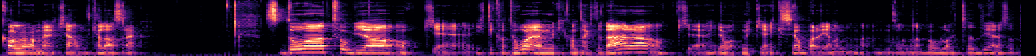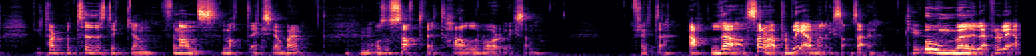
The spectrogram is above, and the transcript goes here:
Kollar om jag kan, kan lösa det här. Så då tog jag och eh, gick till KTH, jag har mycket kontakter där och eh, jobbat mycket exjobbare genom mina, alla mina bolag tidigare. Så fick tag på tio stycken finansmatte-exjobbare. Mhm. Och så satt vi ett halvår liksom. Försökte ja, lösa de här problemen liksom. Så här Kul. omöjliga problem.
